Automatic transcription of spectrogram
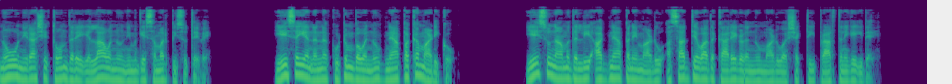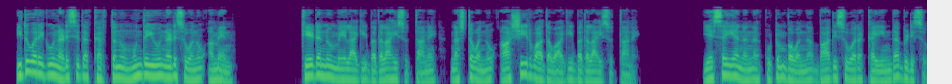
ನೋವು, ನಿರಾಶೆ ತೋಂದರೆ ಎಲ್ಲವನ್ನೂ ನಿಮಗೆ ಸಮರ್ಪಿಸುತ್ತೇವೆ. ಏಸಯ್ಯ, ನನ್ನ ಕುಟುಂಬವನ್ನು ಜ್ಞಾಪಕ ಮಾಡಿಕೊ. ಯೇಸು ನಾಮದಲ್ಲಿ ಆಜ್ಞಾಪನೆ ಮಾಡು. ಅಸಾಧ್ಯವಾದ ಕಾರ್ಯಗಳನ್ನು ಮಾಡುವ ಶಕ್ತಿ ಪ್ರಾರ್ಥನೆಗೆ ಇದೆ. ಇದುವರೆಗೂ ನಡೆಸಿದ ಕರ್ತನು ಮುಂದೆಯೂ ನಡೆಸುವನು ಅಮೆನ್ ಕೇಡನ್ನು ಮೇಲಾಗಿ ಬದಲಾಯಿಸುತ್ತಾನೆ, ನಷ್ಟವನ್ನು ಆಶೀರ್ವಾದವಾಗಿ ಬದಲಾಯಿಸುತ್ತಾನೆ. ಎಸಯ್ಯ ನನ್ನ ಕುಟುಂಬವನ್ನ ಬಾಧಿಸುವರ ಕೈಯಿಂದ ಬಿಡಿಸು.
